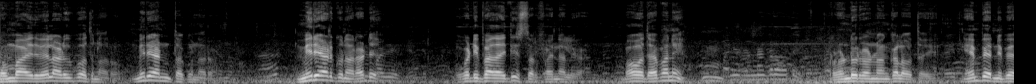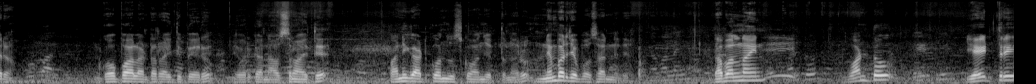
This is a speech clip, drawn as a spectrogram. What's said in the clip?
తొంభై ఐదు వేలు అడిగిపోతున్నారు. మీరే అడుగుతున్నారు మీరే అడుగున్నారు అంటే ఒకటి పది అయితే ఇస్తారు ఫైనల్గా. బాగుతాయి పని? రెండు రెండు అంకాలు అవుతాయి. ఏం పేరు నీ పేరు? గోపాల్ గోపాల్ అంటారు రైతు పేరు. ఎవరికైనా అవసరం అయితే పని కట్టుకొని చూసుకోమని చెప్తున్నారు. నెంబర్ చెప్పు సార్ నీది. Double nine one two eight three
